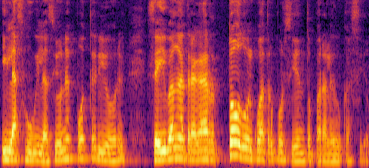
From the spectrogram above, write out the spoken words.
y las jubilaciones posteriores se iban a tragar todo el 4% para la educación.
